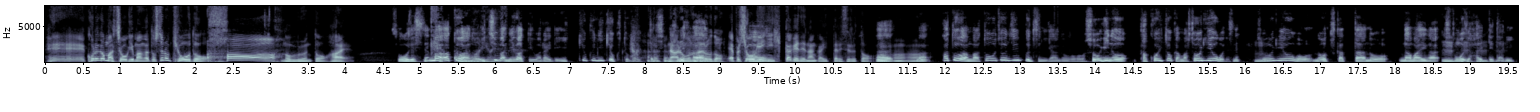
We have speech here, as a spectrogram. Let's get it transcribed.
へえ、これがまあ将棋漫画としての強度はあ。の部分と、はい。そうですね。まあ、あとはあの、1話、結構な割合ですね2話って言わないで、1曲、2曲とか言ったりしますね。なるほど、なるほど。ど。やっぱ将棋に引っ掛けてなんか言ったりすると。はい。まあ、あとは、まあ、登場人物に、あの、将棋の囲いとか、まあ、将棋用語ですね。うん将棋用語の使った、あの、名前が一文字入ってたり、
